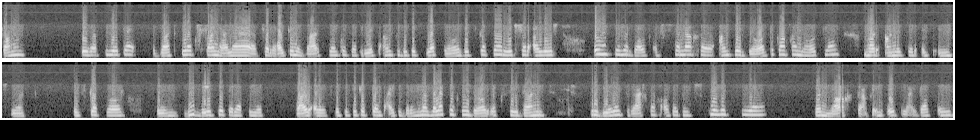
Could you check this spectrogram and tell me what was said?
van terapeute wat ook van hulle verrykende werkwinkels wat reeds aangebied is ook daar beskikbaar is vir ouers om sonder dalk 'n vinnige antwoord daar te kan gaan naslaan maar anderser is ons ook beskikbaar om die beste terapeut by 'n spesifieke kind uit te bring. En dan wil ek tog daar ook sê dan probeer ons regtig altyd in skole so benagtig en oplei dat ons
